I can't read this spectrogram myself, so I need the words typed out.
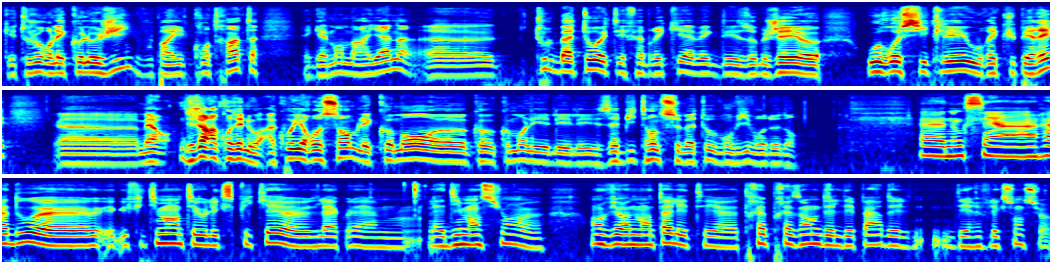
qui est toujours l'écologie, vous parliez de contraintes, également Marianne. Euh, tout le bateau a été fabriqué avec des objets ou recyclés ou récupérés. mais déjà racontez-nous à quoi il ressemble et comment, les habitants de ce bateau vont vivre dedans? Euh, donc c'est un radeau, euh, effectivement Théo l'expliquait, euh, la, dimension environnementale était très présente dès le départ des, réflexions sur,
